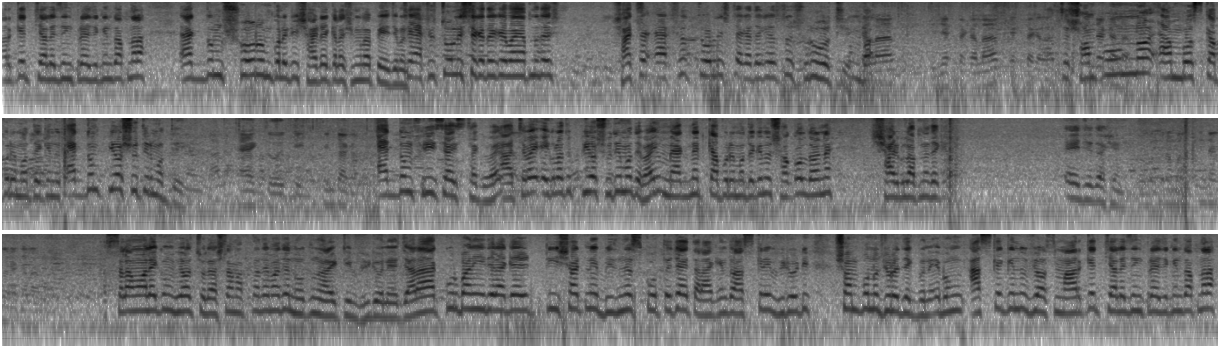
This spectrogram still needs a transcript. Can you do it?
Market challenging প্রাইসে কিন্তু আপনারা একদম শোরুম কোয়ালিটির শার্টের কালেকশনগুলো পেয়ে যাবেন। একশো চল্লিশ টাকা থেকে ভাই আপনাদের? ষাট। একশো চল্লিশ টাকা থেকে শুরু হচ্ছে। আচ্ছা সম্পূর্ণ অ্যাম্বোস কাপড়ের মধ্যে কিন্তু একদম পিওর সুতির মধ্যে। এক দুই তিন তিনটা কালার। একদম ফ্রি সাইজ থাকবে ভাই। আচ্ছা ভাই এগুলো তো পিওর সুতির মধ্যে ভাই ম্যাগনেট কাপড়ের মধ্যে কিন্তু সকল ধরনের শার্টগুলো আপনাদের এই যে দেখেন। আসসালামু আলাইকুম ভিউয়ার চলে আসলাম আপনাদের মাঝে নতুন আরেকটি ভিডিও নিয়ে। যারা কুরবানি ঈদের আগে টি শার্ট নিয়ে বিজনেস করতে চায়, তারা কিন্তু আজকের এই ভিডিওটি সম্পূর্ণ জুড়ে দেখবেন। এবং আজকে কিন্তু ভিউয়ার্স মার্কেট চ্যালেঞ্জিং প্রাইসে কিন্তু আপনারা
